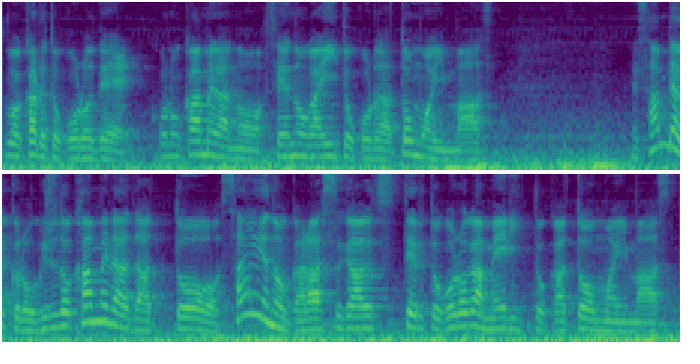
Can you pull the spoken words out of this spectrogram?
分かるところでこのカメラの性能がいいところだと思います。360度カメラだと左右のガラスが映ってるところがメリットかと思います。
